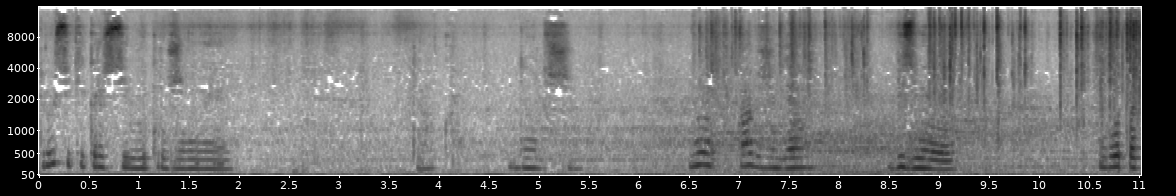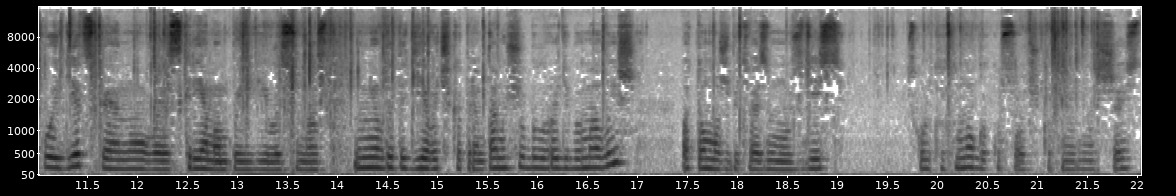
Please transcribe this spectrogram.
трусики красивые, кружевные. Так, дальше. Ну, также я без мыла. Вот такое детское новое с кремом появилось у нас. И мне вот эта девочка прям. Там еще был вроде бы малыш. Потом, может быть, возьму. Здесь сколько их много кусочков, наверное, 6.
